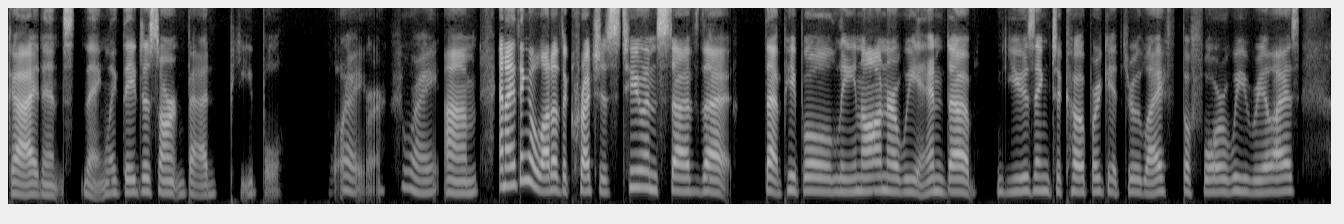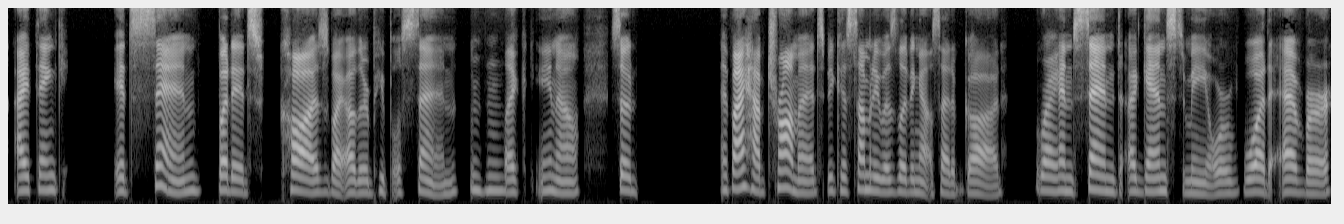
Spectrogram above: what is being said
guidance thing. Like they just aren't bad people. Right. Right. Um, and I think a lot of the crutches too and stuff that that people lean on or we end up using to cope or get through life before we realize, I think it's sin, but it's caused by other people's sin. Mm-hmm. Like, you know, so if I have trauma, it's because somebody was living outside of God Right. and sinned against me or whatever.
